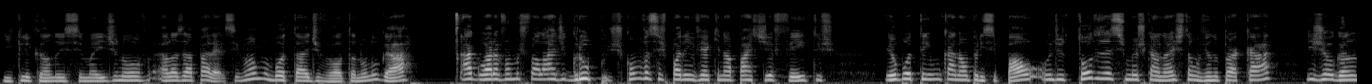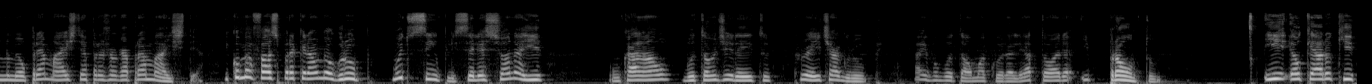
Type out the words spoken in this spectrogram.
e clicando em cima aí de novo, elas aparecem. Vamos botar de volta no lugar. Agora vamos falar de grupos. Como vocês podem ver aqui na parte de efeitos, eu botei um canal principal, onde todos esses meus canais estão vindo para cá e jogando no meu pré-master para jogar para master. E como eu faço para criar o meu grupo? Muito simples, seleciona aí um canal, botão direito, create a group. Aí vou botar uma cor aleatória e pronto. E eu quero que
